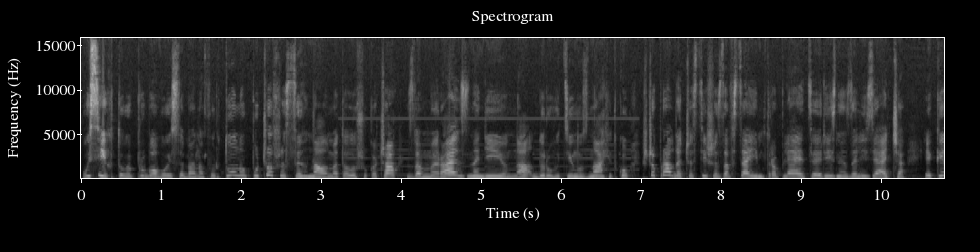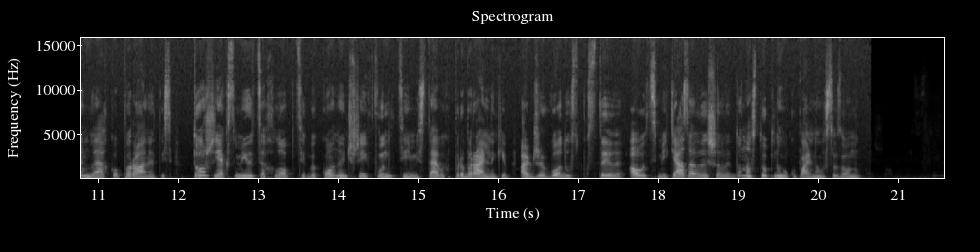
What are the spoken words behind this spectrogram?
Усі, хто випробовує себе на фортуну, почувши сигнал металошукача, завмирають з надією на дорогоцінну знахідку. Щоправда, частіше за все їм трапляється різне залізяча, яким легко поранитись. Тож, як сміються хлопці, виконують ще й функції місцевих прибиральників, адже воду спустили, а от сміття залишили до наступного купального сезону.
